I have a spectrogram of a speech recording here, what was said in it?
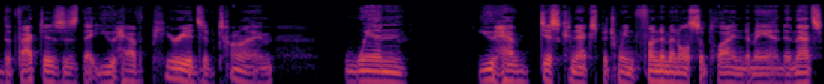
the fact is is that you have periods of time when you have disconnects between fundamental supply and demand, and that's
